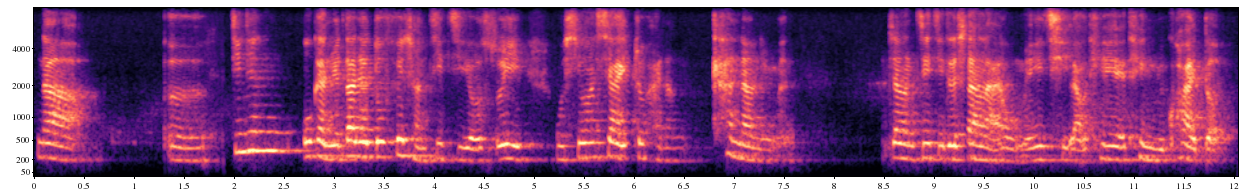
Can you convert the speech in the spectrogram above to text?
那。呃，今天我感觉大家都非常积极哦，所以我希望下一周还能看到你们这样积极的上来，我们一起聊天也挺愉快的。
